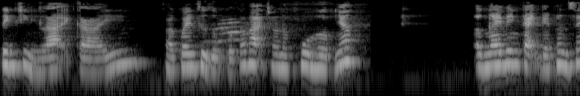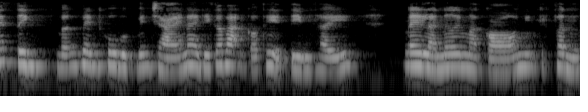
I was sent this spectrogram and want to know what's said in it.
tinh chỉnh lại cái thói quen sử dụng của các bạn cho nó phù hợp nhé. Ở ngay bên cạnh cái phần setting, vẫn bên khu vực bên trái này thì các bạn có thể tìm thấy đây là nơi mà có những cái phần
